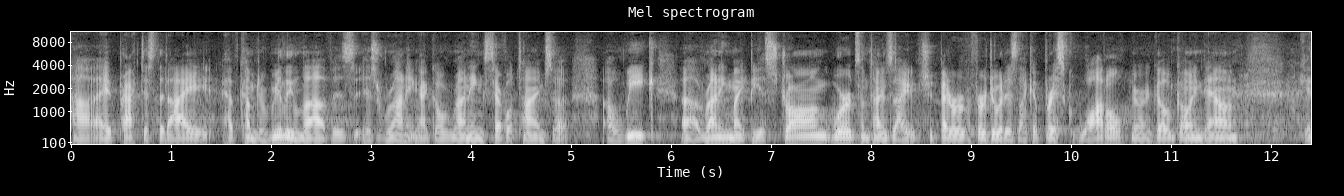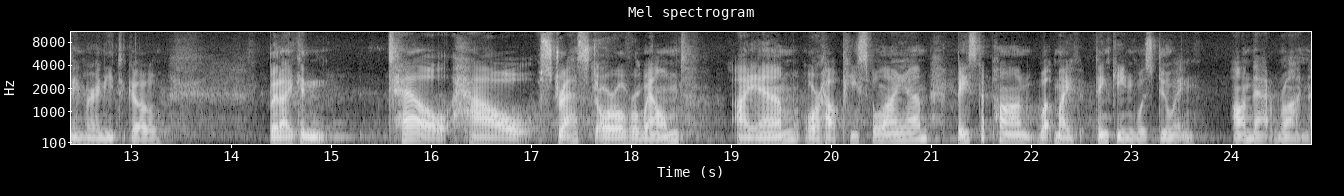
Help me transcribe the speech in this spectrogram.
Uh, a practice that I have come to really love is, is running. I go running several times a, a week. Uh, running might be a strong word. Sometimes I should better refer to it as like a brisk waddle. Here I go, going down, getting where I need to go. But I can tell how stressed or overwhelmed I am or how peaceful I am based upon what my thinking was doing on that run.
